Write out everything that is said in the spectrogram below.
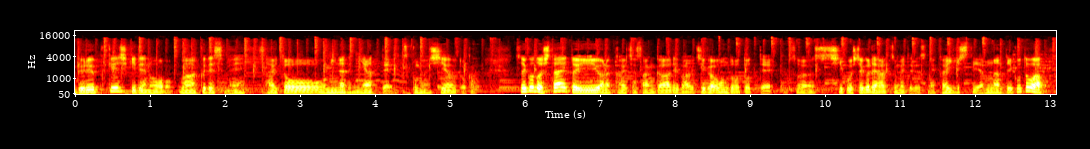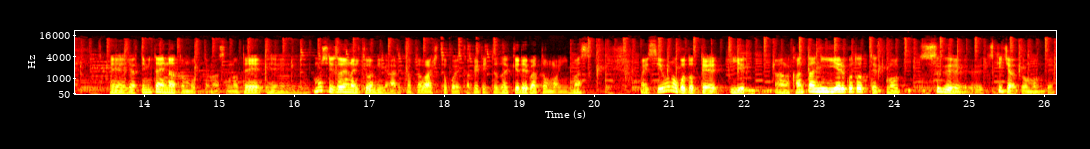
グループ形式でのワークですね、サイトをみんなで見合ってツッコミをし合うとか、そういうことをしたいというような会社さんがあれば、うちが温度をとって、それは4、5社ぐらい集めてですね、会議室でやるなんていうことは、えー、やってみたいなと思ってますので、えー、もしそういうのに興味がある方は一声かけていただければと思います。SEO のことって言えあの簡単に言えることってもうすぐ尽きちゃうと思うんで、や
